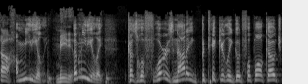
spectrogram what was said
oh, immediately. Immediately. Immediately because LaFleur is not a particularly good football coach.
